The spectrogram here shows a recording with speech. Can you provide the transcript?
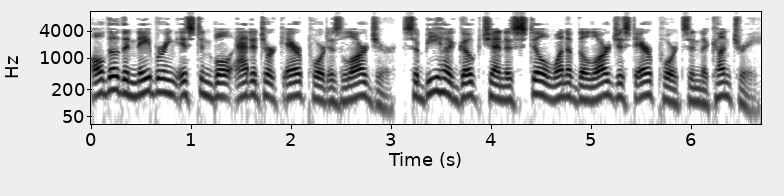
Although the neighboring Istanbul Ataturk Airport is larger, Sabiha Gökçen is still one of the largest airports in the country.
